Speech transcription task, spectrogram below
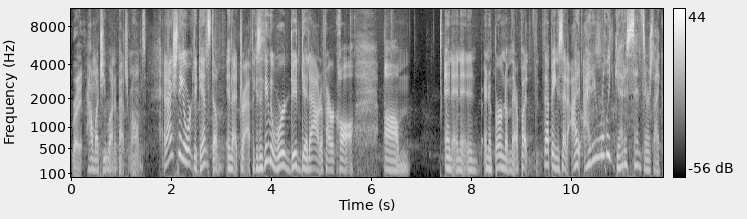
Right. how much he wanted Patrick Mahomes. And I actually think it worked against him in that draft because I think the word did get out, if I recall, um, and, and and and it burned him there. But that being said, I I didn't really get a sense there's like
